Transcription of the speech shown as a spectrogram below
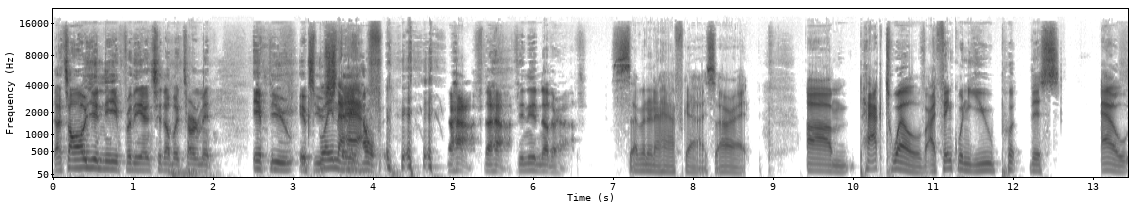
That's all you need for the NCAA tournament. If you if you stay the half. healthy, the half, the half. You need another half. Seven and a half guys. All right. Um, Pac 12. I think when you put this out,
